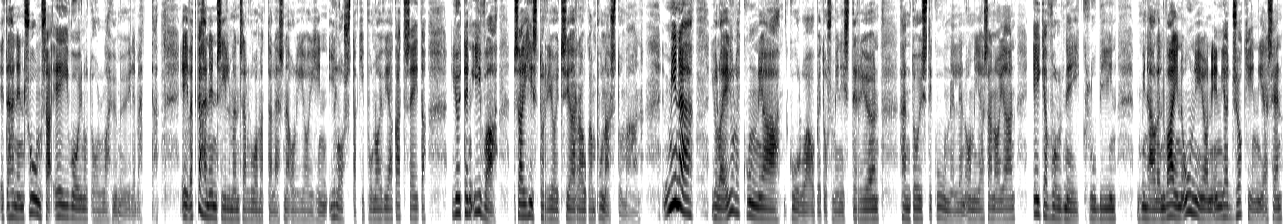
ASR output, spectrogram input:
että hänen suunsa ei voinut olla hymyilemättä. Eivätkä hänen silmänsä luomatta läsnäolijoihin ilosta kipunoivia katseita, joiden iva sai historioitsija raukan punastumaan. Minä, jolla ei ole kunniaa kuulua opetusministeriöön, hän toisti kuunnellen omia sanojaan, eikä Volney-klubiin. Minä olen vain unionin ja Jokin jäsen.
